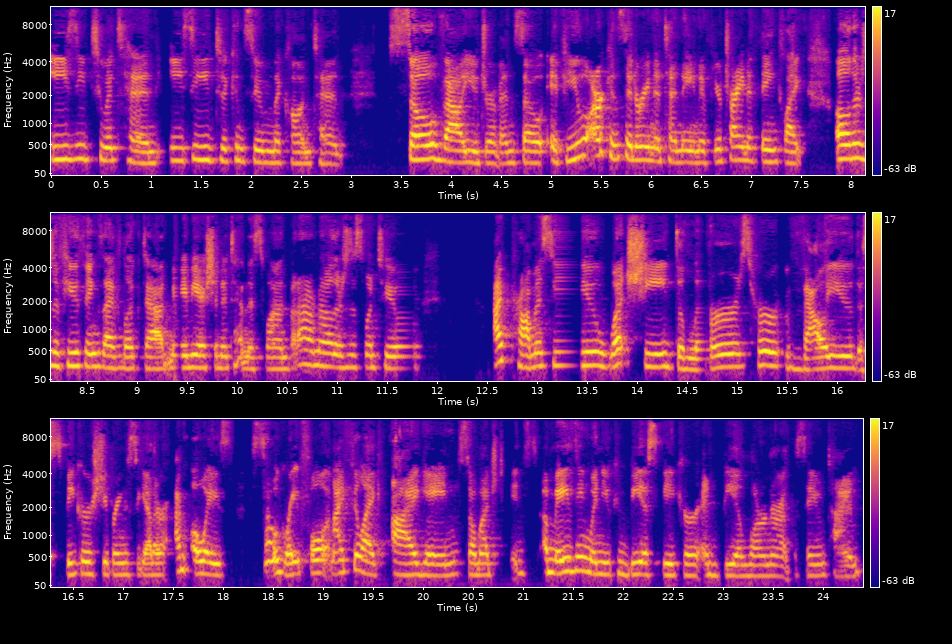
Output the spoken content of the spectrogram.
easy to attend, easy to consume the content, so value driven. So if you are considering attending, if you're trying to think like, oh, there's a few things I've looked at, maybe I should attend this one, but I don't know, there's this one too. I promise you, what she delivers, her value, the speakers she brings together, I'm always so grateful and I feel like I gain so much. It's amazing when you can be a speaker and be a learner at the same time.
